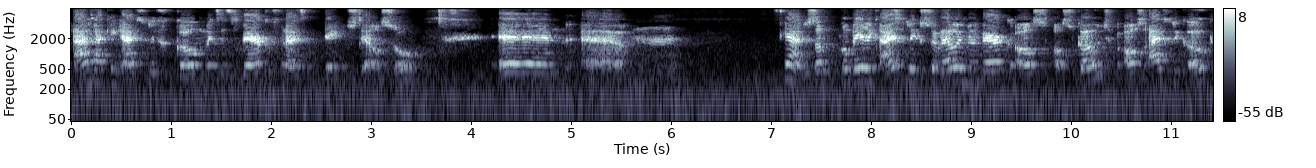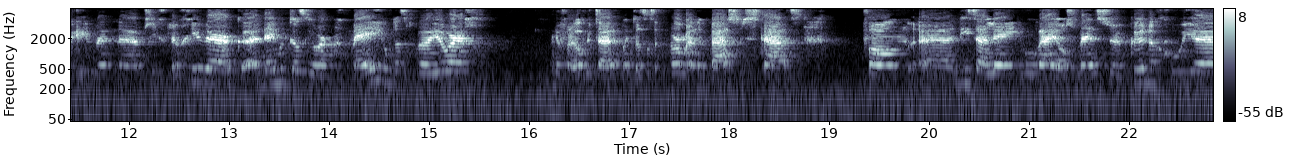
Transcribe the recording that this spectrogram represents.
aanraking eigenlijk gekomen met het werken vanuit het zenuwstelsel. En zowel in mijn werk als, als coach, als eigenlijk ook in mijn uh, psychologiewerk, uh, neem ik dat heel erg mee. Omdat ik wel heel erg ervan overtuigd ben dat het enorm aan de basis staat van uh, niet alleen hoe wij als mensen kunnen groeien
